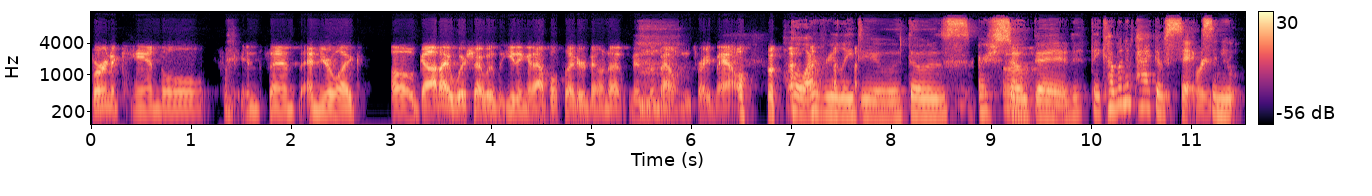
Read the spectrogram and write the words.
burn a candle, some incense, and you're like, oh God, I wish I was eating an apple cider donut in the mountains right now. oh, I really do. Those are so uh, good. They come in a pack of six, crazy. and you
